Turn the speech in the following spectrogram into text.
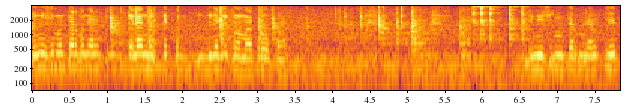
Yan. Linisin mo yung terminal clip. Kailan higpit pag binalik mo mga tropa. Yung terminal clip.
